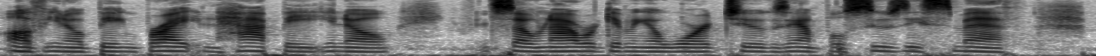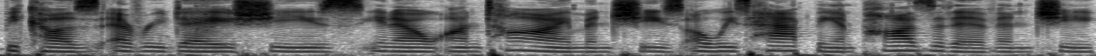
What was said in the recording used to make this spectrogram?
of you know being bright and happy, you know, so now we're giving award to example Susie Smith because every day she's you know on time and she's always happy and positive and she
